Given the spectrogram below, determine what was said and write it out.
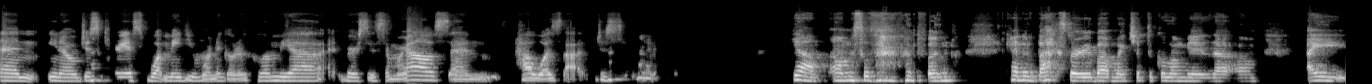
And, you know, just mm-hmm. curious what made you want to go to Colombia versus somewhere else and how was that? Just of yeah, um, so the fun kind of backstory about my trip to Colombia is that um, I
